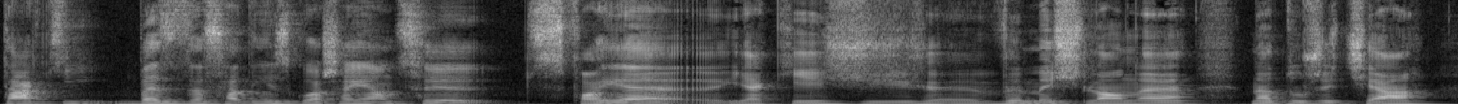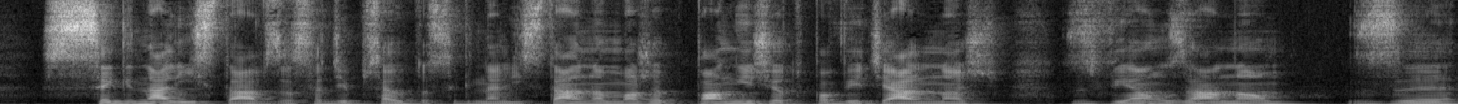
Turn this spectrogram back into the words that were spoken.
taki bezzasadnie zgłaszający swoje jakieś e, wymyślone nadużycia sygnalista, w zasadzie pseudosygnalista, no może ponieść odpowiedzialność związaną z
